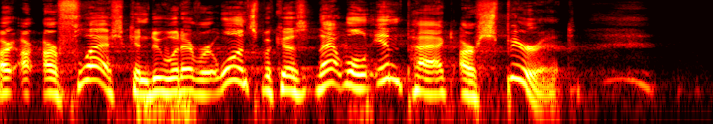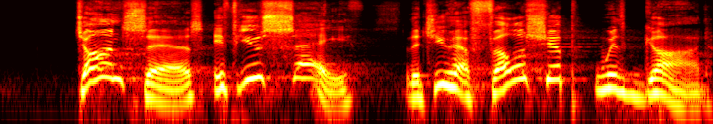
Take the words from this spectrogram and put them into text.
our, our flesh can do whatever it wants because that won't impact our spirit. John says, if you say that you have fellowship with God,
